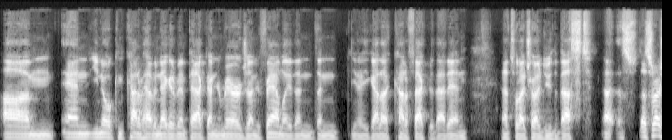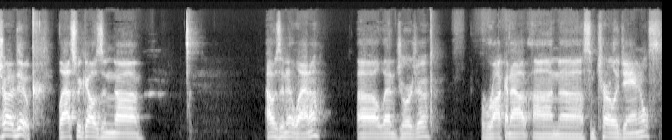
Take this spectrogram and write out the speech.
um, and you know it can kind of have a negative impact on your marriage, on your family, then then you know you got to kind of factor that in. And that's what I try to do the best. Uh, that's that's what I try to do. Last week I was in uh, I was in Atlanta, uh, Atlanta, Georgia, rocking out on uh, some Charlie Daniels.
